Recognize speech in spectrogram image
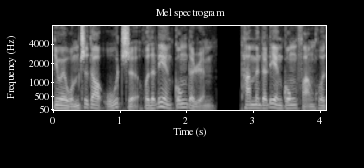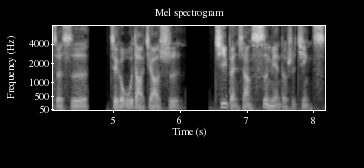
因为我们知道舞者或者练功的人，他们的练功房或者是。这个舞蹈教室基本上四面都是镜子，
